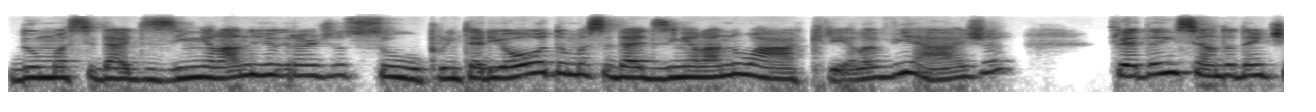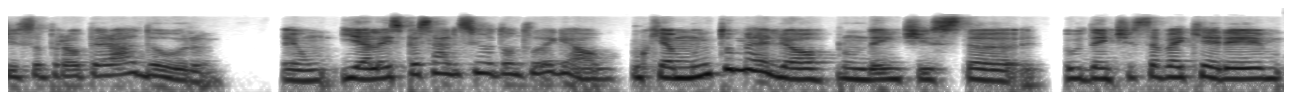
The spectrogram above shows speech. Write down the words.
de uma cidadezinha lá no Rio Grande do Sul, para o interior de uma cidadezinha lá no Acre, ela viaja credenciando dentista para operadora. É um, e ela é especialista em odonto legal, porque é muito melhor para um dentista. O dentista vai querer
